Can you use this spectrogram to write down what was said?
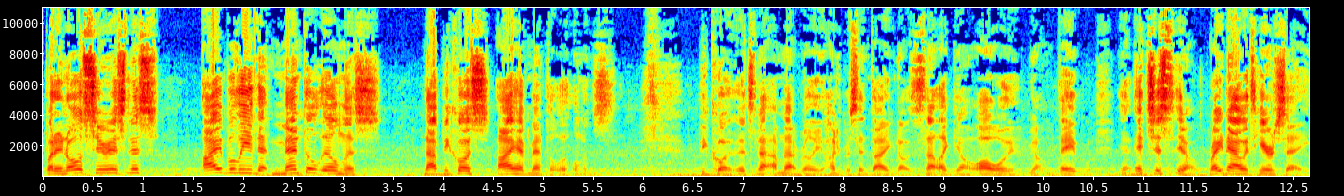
but in all seriousness, I believe that mental illness, not because I have mental illness, because it's not, I'm not really 100% diagnosed. It's not like, you know, oh, you know, they, it's just, you know, right now it's hearsay.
